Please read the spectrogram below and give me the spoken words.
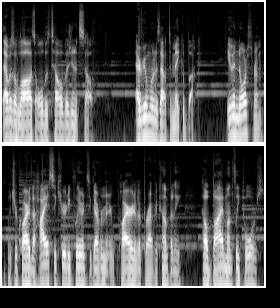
That was a law as old as television itself. Everyone was out to make a buck. Even Northrum, which required the highest security clearance the government required of a private company, held bi monthly tours.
